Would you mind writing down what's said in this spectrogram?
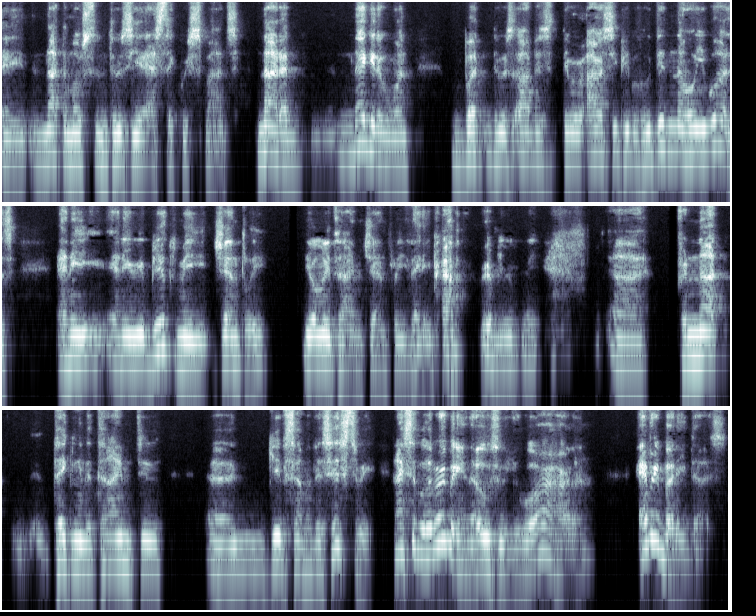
a, not the most enthusiastic response, not a negative one, but there was obvious there were obviously people who didn't know who he was, and he and he rebuked me gently, the only time gently that he probably rebuked me, uh, for not taking the time to uh, give some of his history. And I said, well, everybody knows who you are, Harlan. Everybody does.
